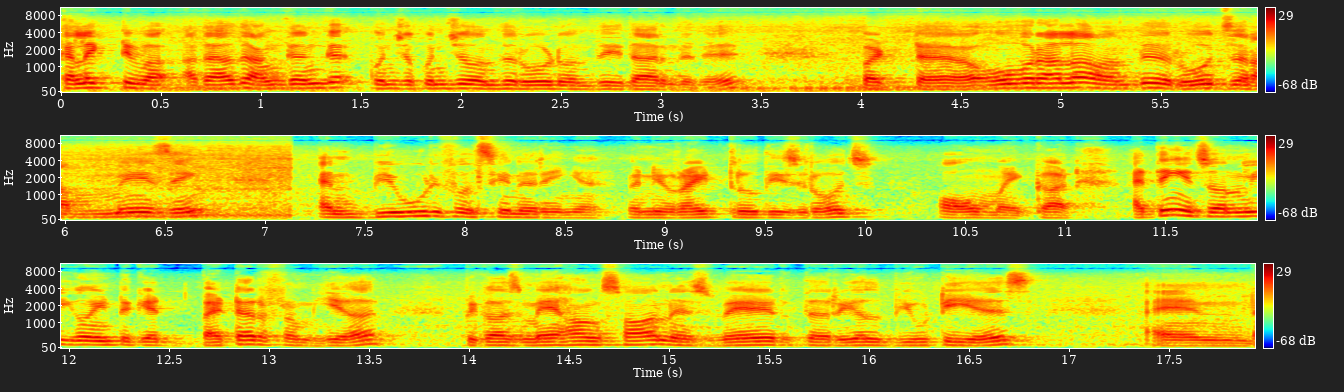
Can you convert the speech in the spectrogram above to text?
கலெக்டிவாக அதாவது அங்கங்கே கொஞ்சம் கொஞ்சம் வந்து ரோடு வந்து இதாக இருந்தது. பட் ஓவராலாக uh, வந்து roads are amazing and beautiful சீனரிங்க when you ride through these roads Oh my God I think it's only going to get better from here because Mae Hong Son is where the real beauty is and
